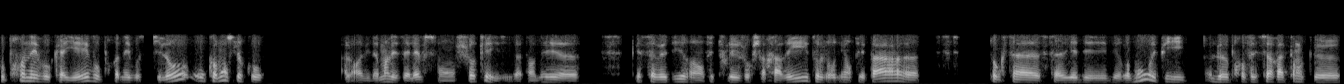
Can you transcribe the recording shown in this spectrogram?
Vous prenez vos cahiers, vous prenez vos stylos, on commence le cours. Alors évidemment, les élèves sont choqués. Ils disent attendez, euh, qu'est-ce que ça veut dire? On fait tous les jours Shacharit, aujourd'hui on ne fait pas. euh. donc ça, ça- il y a des, des rebonds. Et puis le professeur attend que,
